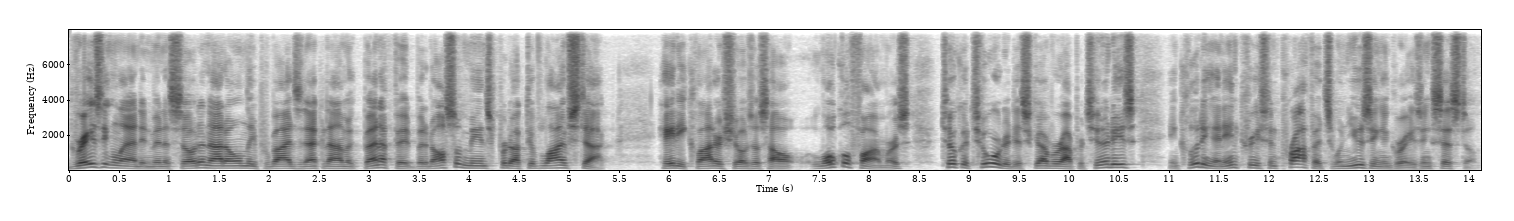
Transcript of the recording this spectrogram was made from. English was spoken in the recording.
Grazing land in Minnesota not only provides an economic benefit, but it also means productive livestock. Haiti Clotter shows us how local farmers took a tour to discover opportunities, including an increase in profits when using a grazing system.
